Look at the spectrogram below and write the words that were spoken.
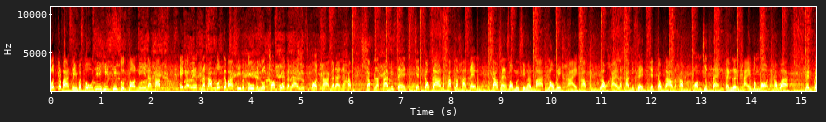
รถกระบะ4ประตูที่ฮิตที่สุดตอนนี้นะครับ XLS นะครับรถกระบะ4ประตูเป็นรถครอบครัวก็ได้หรือสปอร์ตคาร์ก็ได้นะครับกับราคาพิเศษ 799 นะครับ ราคาเต็ม 924,000 บาท เราไม่ขายครับ เราขายราคาพิเศษ 799 นะครับ พร้อมชุดแต่งแต่เงื่อนไขต้องบอกนะครับว่า เป็นไป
